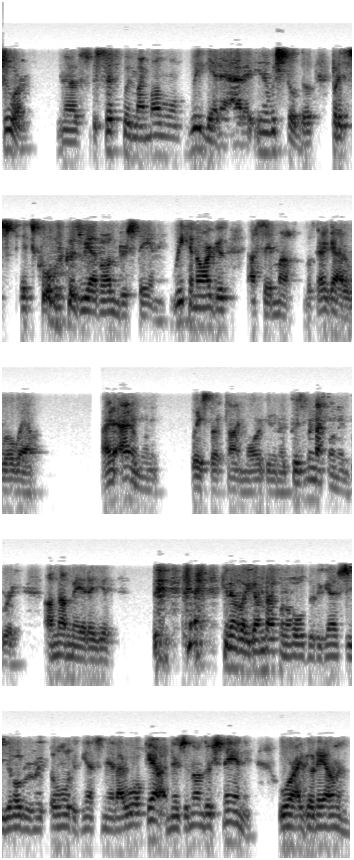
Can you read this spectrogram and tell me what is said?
sure, you know, specifically my mom, we get at it. You know, we still do, but it's it's cool because we have understanding. We can argue. I say, Mom, look, I got to roll out. I, I don't want to waste our time arguing because we're not going to agree. I'm not mad at you. you know, like I'm not going to hold it against you. You hold it, hold it against me, and I walk out, and there's an understanding. Or I go down and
